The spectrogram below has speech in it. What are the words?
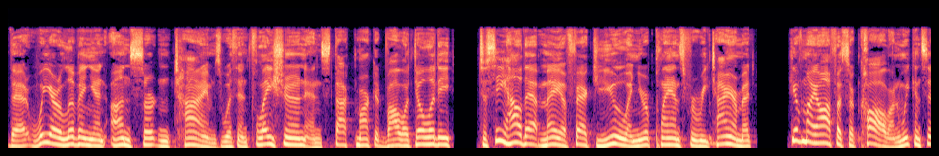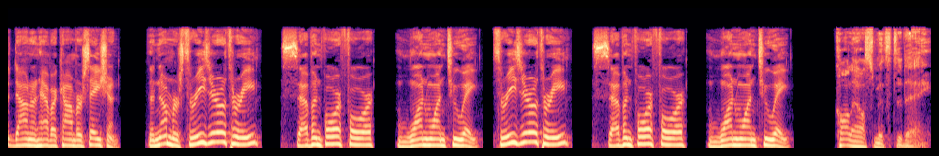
that we are living in uncertain times with inflation and stock market volatility. To see how that may affect you and your plans for retirement, give my office a call and we can sit down and have a conversation. The number's 303 744 1128. 303 744 1128. Call Al Smith today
